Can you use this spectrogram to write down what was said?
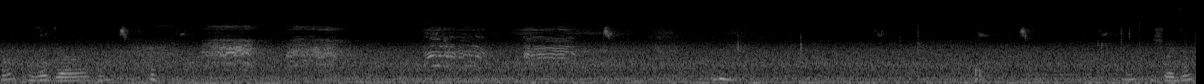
Ну, заделаю, да. Еще один.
